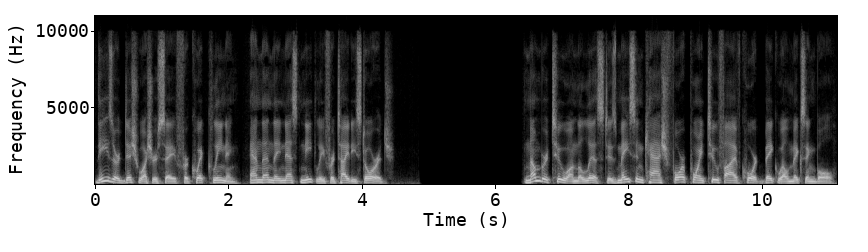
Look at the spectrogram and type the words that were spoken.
these are dishwasher safe for quick cleaning, and then they nest neatly for tidy storage. Number 2 on the list is Mason Cash 4.25 quart Bakewell mixing bowl.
